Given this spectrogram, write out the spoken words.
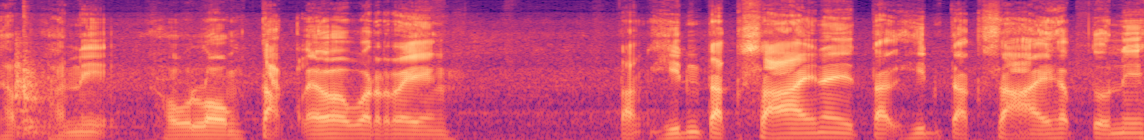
ครับคันนี้เขาลองตักแล้วว่าแรง ตักหินตักทรายในตักหินตักทรายครับตัวนี้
